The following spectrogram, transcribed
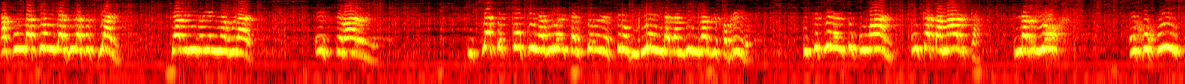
la Fundación de Ayuda Social, que ha venido a inaugurar este barrio y que hace poco inauguró el tercero de Estero Vivienda también barrios obreros y que tiene en Tucumán, en Catamarca, en La Rioja, en Jujuy,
